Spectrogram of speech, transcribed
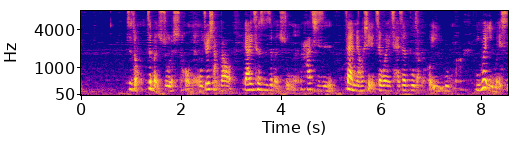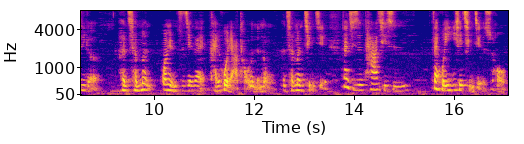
这种这本书的时候呢，我就想到压力测试这本书呢，它其实在描写这位财政部长的回忆录嘛，你会以为是一个。很沉闷，官员之间在开会啊讨论的那种很沉闷情节，但其实他其实，在回忆一些情节的时候，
